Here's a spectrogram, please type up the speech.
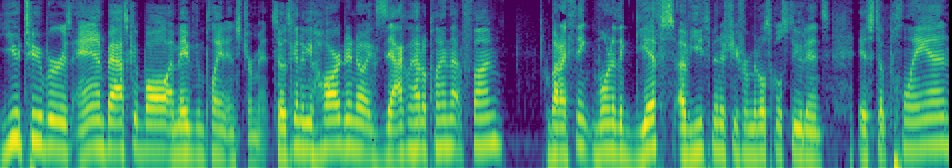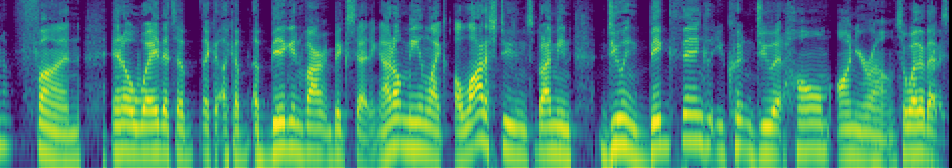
YouTubers and basketball and maybe even play an instrument. So it's going to be hard to know exactly how to plan that fun. But I think one of the gifts of youth ministry for middle school students is to plan fun in a way that's a like a, like a, a big environment, big setting. And I don't mean like a lot of students, but I mean doing big things that you couldn't do at home on your own. So whether that's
